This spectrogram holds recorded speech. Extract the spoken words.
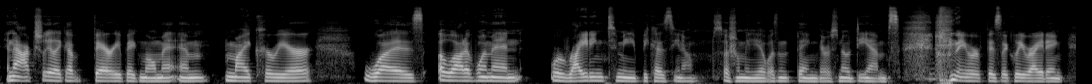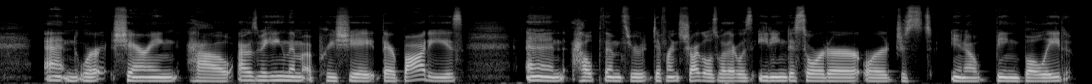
And actually, like a very big moment in my career was a lot of women were writing to me because, you know, social media wasn't a thing. There was no DMs. they were physically writing and were sharing how I was making them appreciate their bodies and help them through different struggles, whether it was eating disorder or just, you know, being bullied.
